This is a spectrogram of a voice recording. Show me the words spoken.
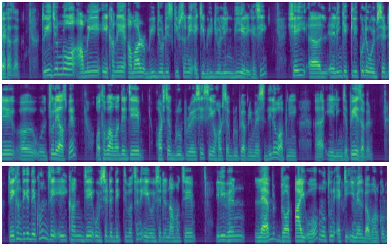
দেখা যাক। তো এই জন্য আমি এখানে আমার ভিডিও ডেসক্রিপশনে একটি ভিডিও লিঙ্ক দিয়ে রেখেছি। সেই লিঙ্কে ক্লিক করলে ওয়েবসাইটে চলে আসবে অথবা আমাদের যে হোয়াটসঅ্যাপ গ্রুপ রয়েছে, সেই হোয়াটসঅ্যাপ গ্রুপে আপনি মেসেজ দিলেও আপনি এই লিঙ্কটা পেয়ে যাবেন। তো এখান থেকে দেখুন যে এইখান যে ওয়েবসাইটে দেখতে পাচ্ছেন, এই ওয়েবসাইটের নাম হচ্ছে 11lab.io নতুন একটি ইমেল ব্যবহার করব।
